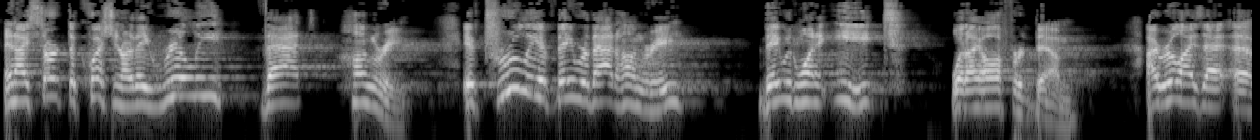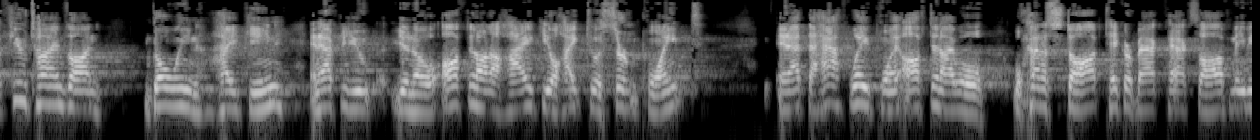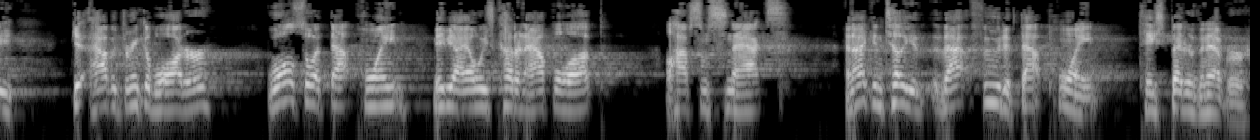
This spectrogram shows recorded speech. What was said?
And I start to question, are they really that hungry? If truly, if they were that hungry, they would want to eat what I offered them. I realize that a few times on going hiking, and after you, you know, often on a hike, you'll hike to a certain point, and at the halfway point, often I will, will kind of stop, take our backpacks off, maybe get, have a drink of water. We'll also at that point, maybe I always cut an apple up. I'll have some snacks. And I can tell you that food at that point tastes better than ever.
